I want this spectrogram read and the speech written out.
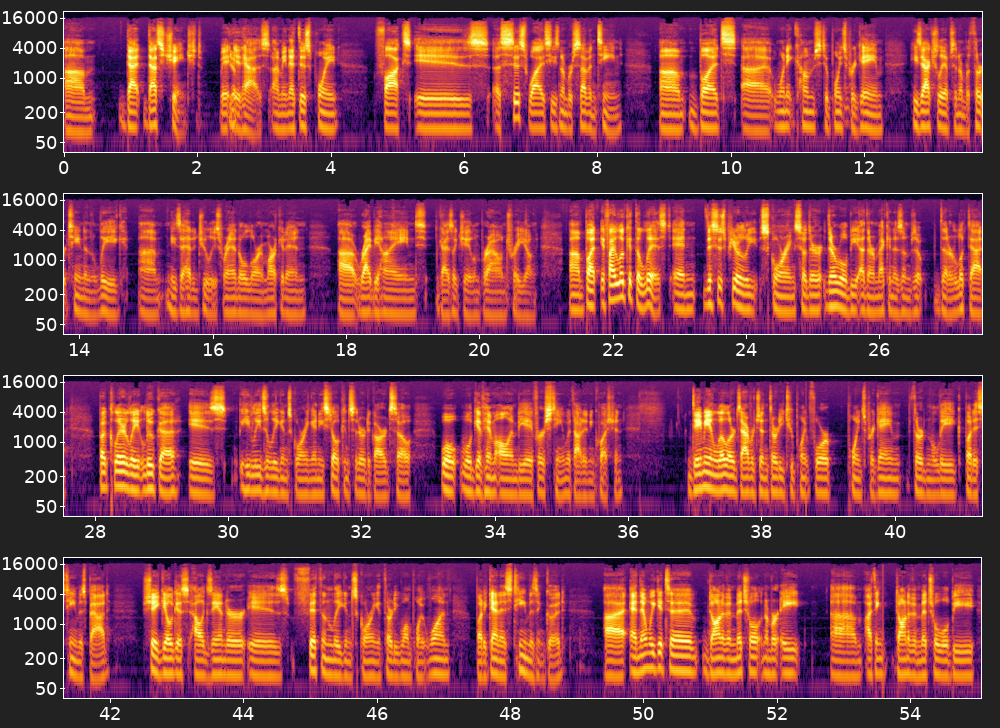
Um, that that's changed. It, Yep. it has. I mean, at this point, Fox is assist wise, he's number 17. Um, but uh, when it comes to points per game, he's actually up to number 13 in the league. Um, he's ahead of Julius Randle, Lauri Markkanen, uh, right behind guys like Jaylen Brown, Trae Young. Uh, but if I look at the list, and this is purely scoring, so there there will be other mechanisms that, that are looked at. But clearly, Luka is he leads the league in scoring, and he's still considered a guard. So we'll we'll give him All NBA first team without any question. Damian Lillard's averaging 32.4 points per game, third in the league, but his team is bad. Shai Gilgeous-Alexander is fifth in the league in scoring at 31.1, but again, his team isn't good. Uh, and then we get to Donovan Mitchell number eight. Um, I think Donovan Mitchell will be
